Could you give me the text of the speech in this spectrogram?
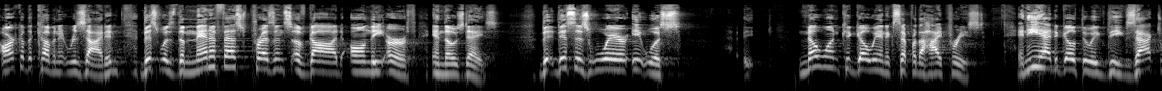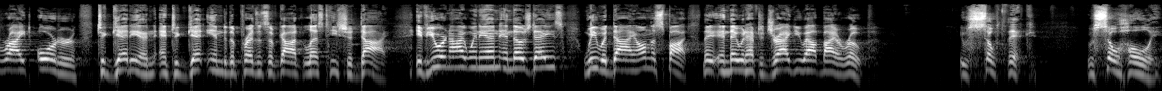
Ark of the Covenant resided. This was the manifest presence of God on the earth in those days. This is where it was, no one could go in except for the high priest. And he had to go through the exact right order to get in and to get into the presence of God, lest he should die. If you and I went in in those days, we would die on the spot, and they would have to drag you out by a rope. It was so thick, it was so holy.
